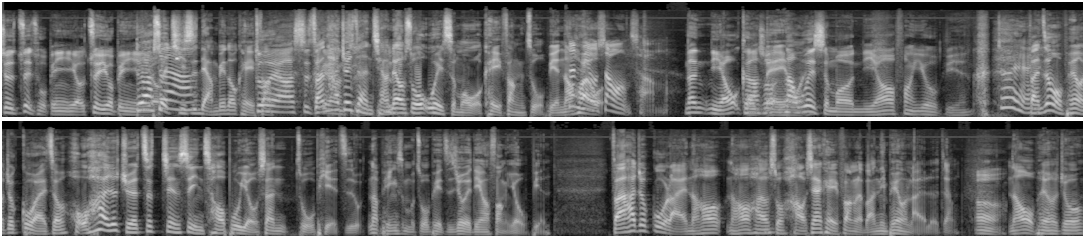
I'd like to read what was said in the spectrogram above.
就是最左边也有，最右边也有。对啊，所以其实两边都可以放。对啊，是。反正他就是很强调说，为什么我可以放左边？然后后来你有上网查吗？那你要跟他说，那为什么你要放右边？对。反正我朋友就过来之后，我后来就觉得这件事情超不友善左撇子。那凭什么左撇子就一定要放右边？反正他就过来，然后然后他就说：“好，现在可以放了吧？你朋友来了。”这样。嗯。然后我朋友就。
